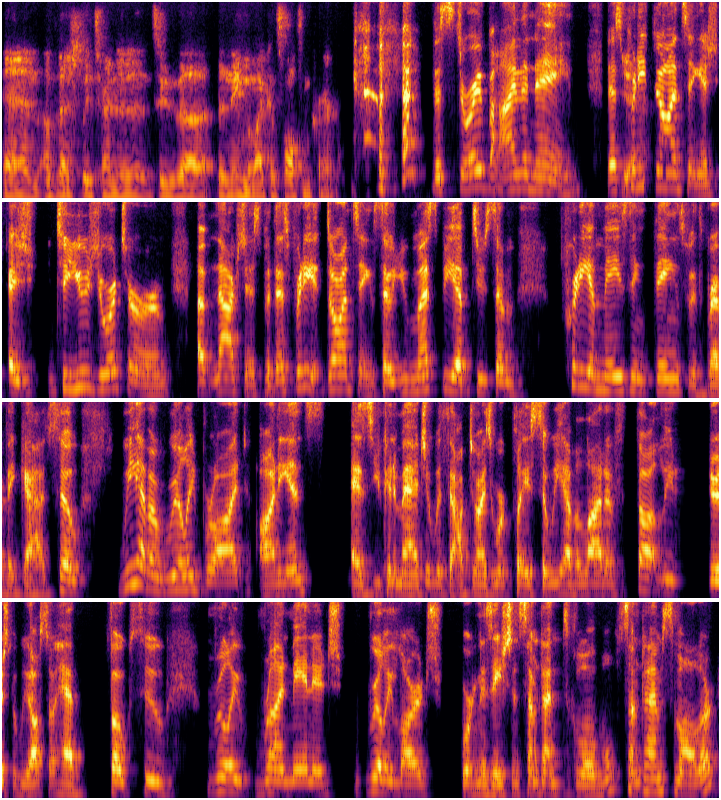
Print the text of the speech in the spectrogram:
and eventually turned it into the the name of my consulting firm. the story behind the name that's yeah. pretty daunting as, as to use your term obnoxious but that's pretty daunting so you must be up to some pretty amazing things with revit god so we have a really broad audience as you can imagine with the optimized workplace. So we have a lot of thought leaders but we also have folks who really run manage really large organizations sometimes global sometimes smaller.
